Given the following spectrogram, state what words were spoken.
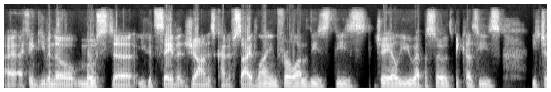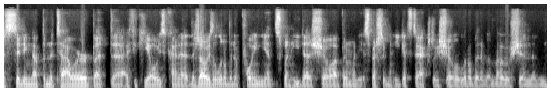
I think even though most uh, you could say that J'onn is kind of sidelined for a lot of these these JLU episodes because he's he's just sitting up in the tower. But uh, I think he always kind of there's always a little bit of poignance when he does show up, and when he, especially when he gets to actually show a little bit of emotion and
